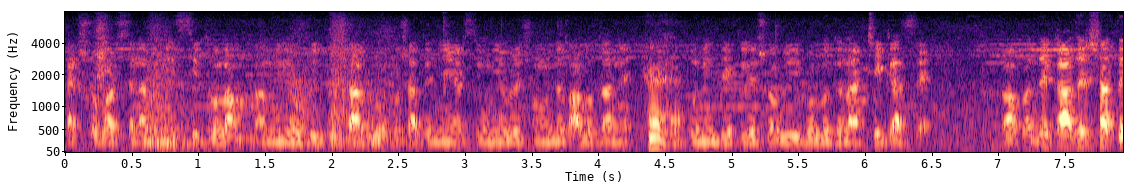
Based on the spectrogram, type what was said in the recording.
একশো পার্সেন্ট আমি নিশ্চিত হলাম। আমি অভিজ্ঞ সার লোকের সাথে নিয়ে আসছি উনি আবার সম্বন্ধে ভালো জানে। হ্যাঁ হ্যাঁ। উনি দেখলে সবই বলল যে না ঠিক আছে। তো আপনাদের কাজের সাথে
